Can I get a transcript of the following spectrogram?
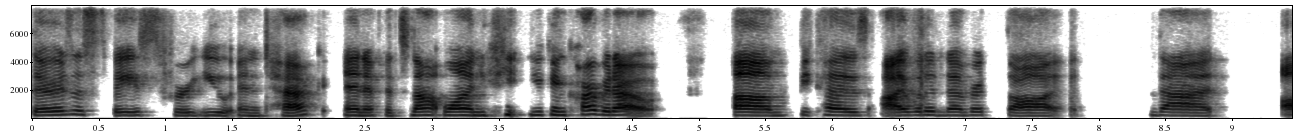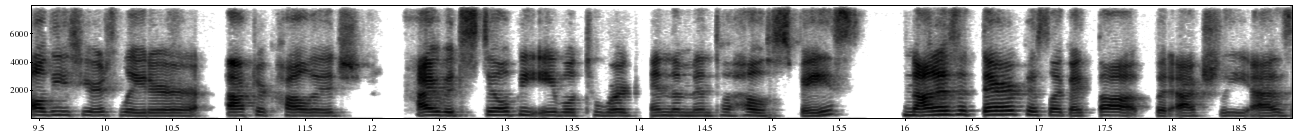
there is a space for you in tech and if it's not one you can carve it out. Um, because i would have never thought that all these years later after college i would still be able to work in the mental health space not as a therapist like i thought but actually as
